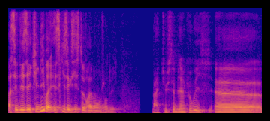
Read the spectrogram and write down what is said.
à ces déséquilibres? Est-ce qu'ils existent vraiment aujourd'hui? Bah, tu sais bien que oui. Euh,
